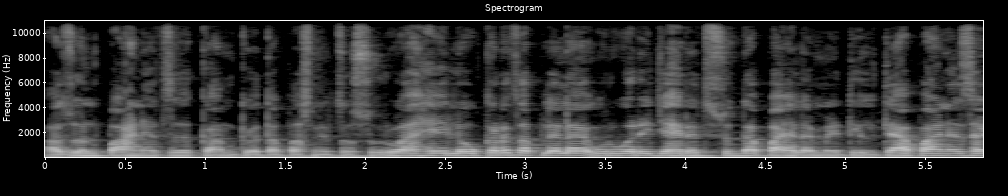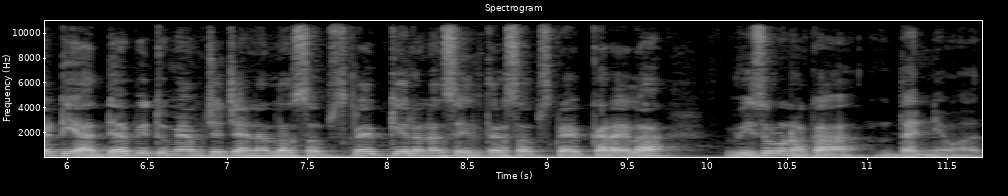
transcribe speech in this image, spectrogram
अजून पाहण्याचं काम किंवा तपासण्याचं सुरू आहे. लवकरच आपल्याला उर्वरित जाहिरातीसुद्धा पाहायला मिळतील. त्या पाहण्यासाठी अद्यापही तुम्ही आमच्या चॅनलला सबस्क्राईब केलं नसेल तर सबस्क्राईब करायला विसरू नका. धन्यवाद.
